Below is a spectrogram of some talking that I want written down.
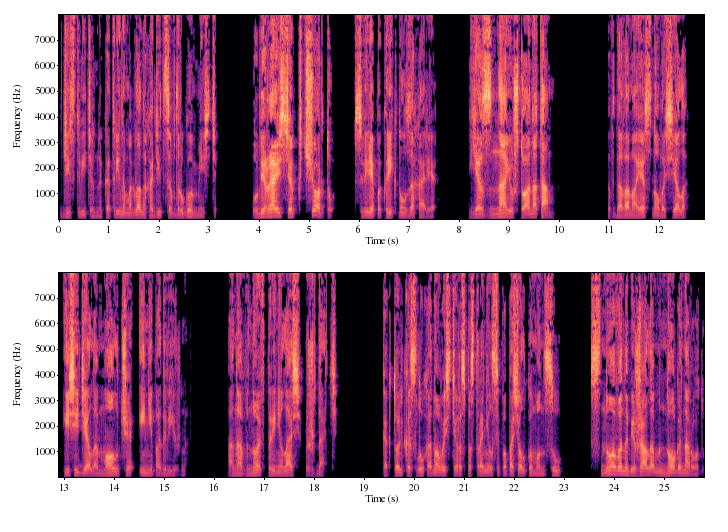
Действительно, Катрина могла находиться в другом месте. — Убирайся к черту! — свирепо крикнул Захария. — Я знаю, что она там. Вдова Маэ снова села и сидела молча и неподвижно. Она вновь принялась ждать. Как только слух о новости распространился по поселку Монсу, снова набежало много народу.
